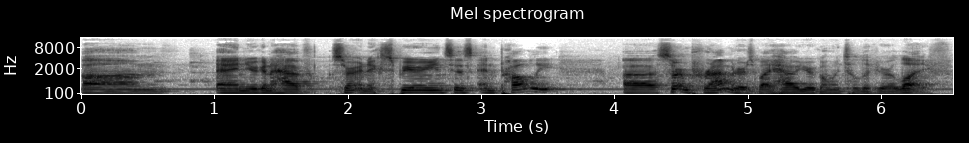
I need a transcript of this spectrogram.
Um, and you're going to have certain experiences and probably uh, certain parameters by how you're going to live your life.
